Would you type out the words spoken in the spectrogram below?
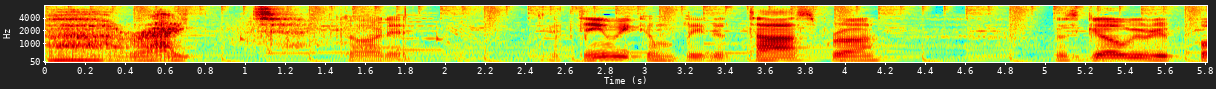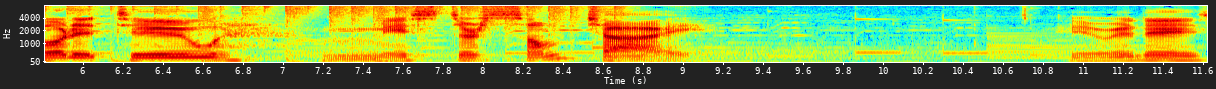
Ah, Alright, got it. I think we completed the task, bro. Let's go, we report it to Mr. Somchai. Here it is.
